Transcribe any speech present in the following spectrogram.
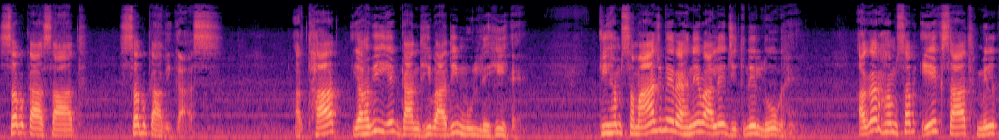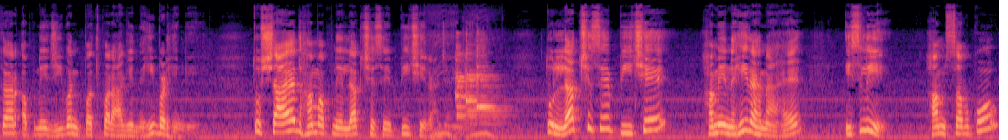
सबका साथ, सबका विकास। अर्थात यह भी एक गांधीवादी मूल्य ही है। कि हम समाज में रहने वाले जितने लोग हैं, अगर हम सब एक साथ मिलकर अपने जीवन पथ पर आगे नहीं बढ़ेंगे तो शायद हम अपने लक्ष्य से पीछे रह जाएँगे। तो लक्ष्य से पीछे हमें नहीं रहना है, इसलिए हम सबको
